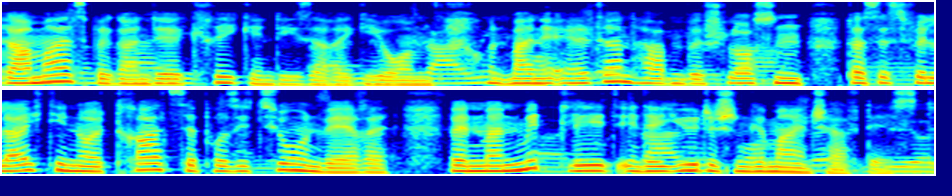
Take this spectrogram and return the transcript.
Damals begann der Krieg in dieser Region und meine Eltern haben beschlossen, dass es vielleicht die neutralste Position wäre, wenn man Mitglied in der jüdischen Gemeinschaft ist.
